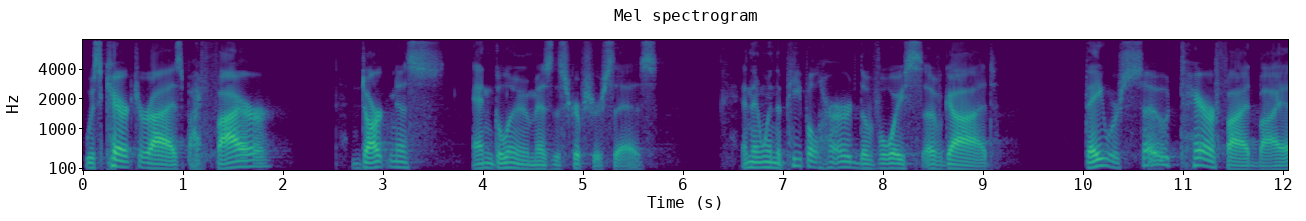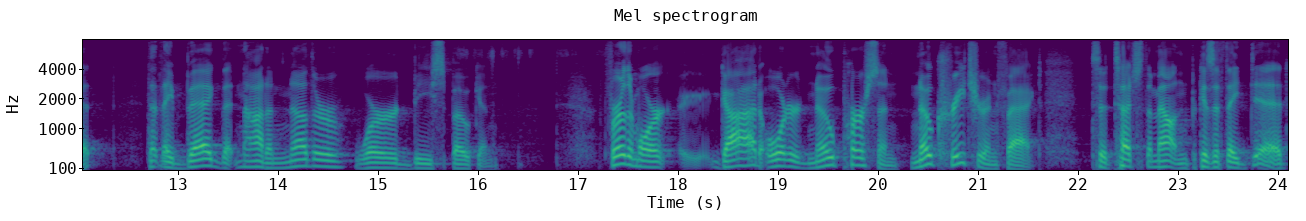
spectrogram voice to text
was characterized by fire, darkness, and gloom, as the scripture says. And then when the people heard the voice of God, they were so terrified by it that they begged that not another word be spoken. Furthermore, God ordered no person, no creature, in fact, to touch the mountain because if they did,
